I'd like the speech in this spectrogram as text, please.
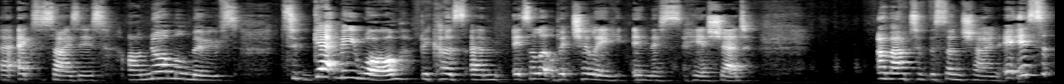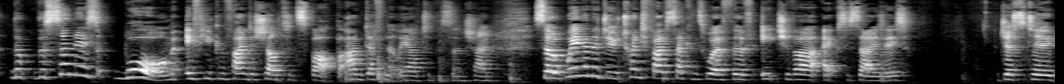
uh, exercises, our normal moves to get me warm because um, it's a little bit chilly in this here shed. I'm out of the sunshine. It is, the, the sun is warm if you can find a sheltered spot, but I'm definitely out of the sunshine. So we're gonna do 25 seconds worth of each of our exercises just to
